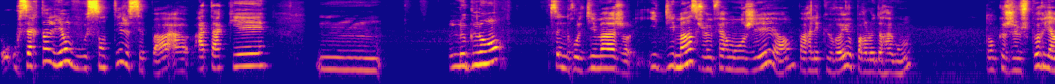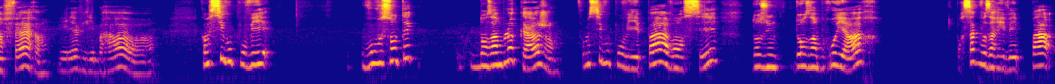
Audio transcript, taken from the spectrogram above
Ou certains liens, vous vous sentez, je ne sais pas, attaqué. Hmm, le gland, c'est une drôle d'image. Il dit mince, je vais me faire manger hein, par l'écureuil ou par le dragon. Donc, je ne peux rien faire. Il lève les bras. Euh, comme si vous pouviez... Vous vous sentez dans un blocage comme si vous ne pouviez pas avancer dans, une, dans un brouillard. pour ça que vous n'arrivez pas,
